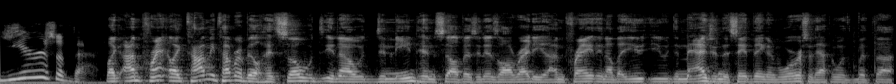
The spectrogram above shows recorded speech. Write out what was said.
years of that. Like I'm praying, like Tommy Tuberville has so you know demeaned himself as it is already. I'm praying, you know, that you you'd imagine the same thing and worse would happen with with. Uh,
